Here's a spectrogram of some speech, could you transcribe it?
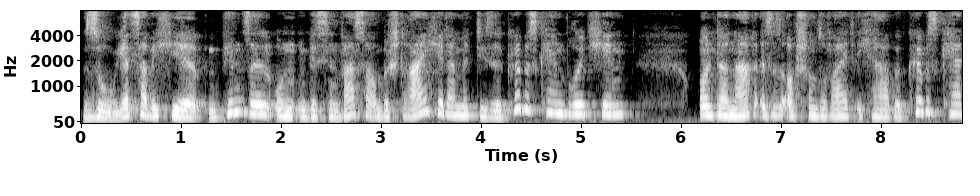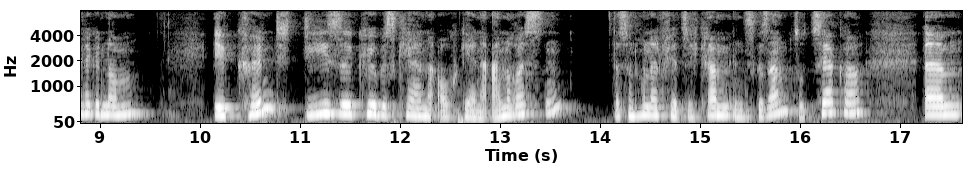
So, jetzt habe ich hier einen Pinsel und ein bisschen Wasser und bestreiche damit diese Kürbiskernbrötchen. Und danach ist es auch schon soweit, ich habe Kürbiskerne genommen. Ihr könnt diese Kürbiskerne auch gerne anrösten. Das sind 140 Gramm insgesamt, so circa. Ähm,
